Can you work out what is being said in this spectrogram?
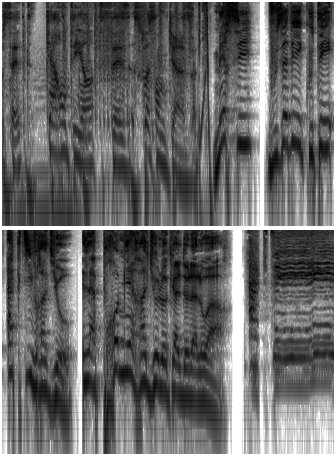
07 41 16 75. Merci. Vous avez écouté Active Radio, la première radio locale de la Loire. Active.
